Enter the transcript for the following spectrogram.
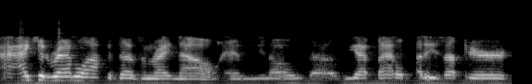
I could rattle off a dozen right now, and you know, uh, we got Battle Buddies up here,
